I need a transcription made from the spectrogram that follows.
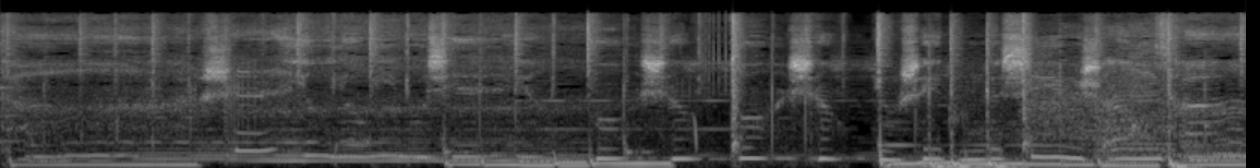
他是拥有一抹斜阳，我想，我想有谁懂得欣赏他。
